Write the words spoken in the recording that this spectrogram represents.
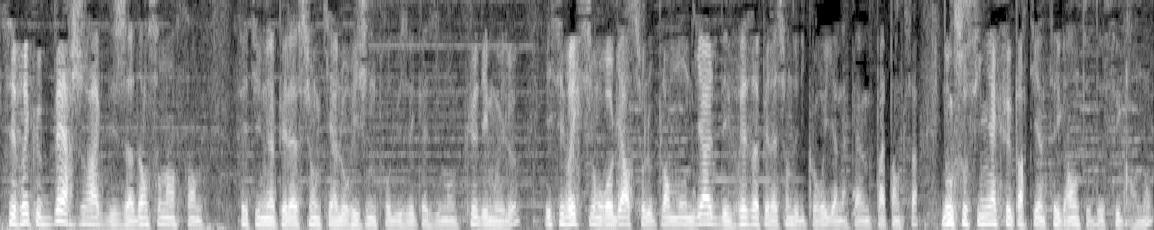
C'est vrai que Bergerac, déjà, dans son ensemble, c'est une appellation qui à l'origine produisait quasiment que des moelleux. Et c'est vrai que si on regarde sur le plan mondial, des vraies appellations de l'icoreux, il n'y en a quand même pas tant que ça. Donc Saucignac fait partie intégrante de ces grands noms,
